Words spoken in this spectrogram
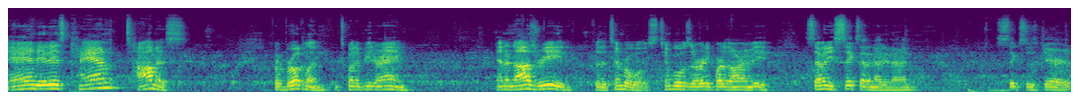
And it is Cam Thomas for Brooklyn. It's going to Peter Ang. And a Naz Reid for the Timberwolves. Timberwolves are already part of the R&B. 76 out of 99. Six is Jared.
